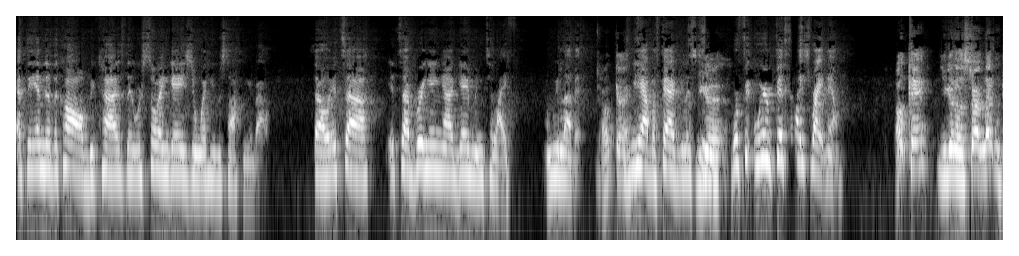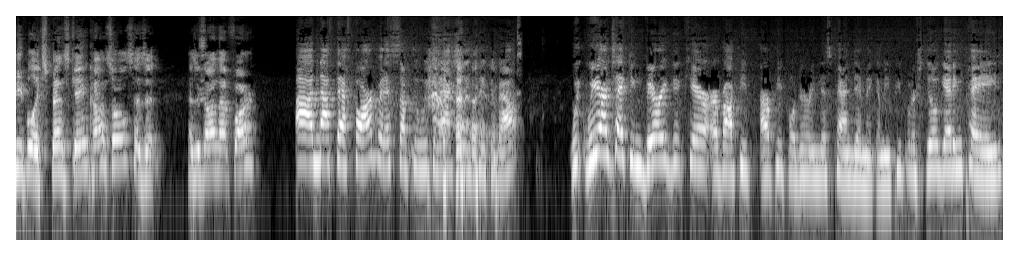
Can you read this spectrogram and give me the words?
at the end of the call because they were so engaged in what he was talking about. So it's a uh, it's a uh, bringing uh, gaming to life, and we love it. Okay, we have a fabulous team. Gonna, we're we're in fifth place right now. Okay, you're gonna start letting people expense game consoles? Has it has it gone that far? Uh, not that far, but it's something we can actually think about. We, we are taking very good care of our, pe- our people during this pandemic. I mean, people are still getting paid.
